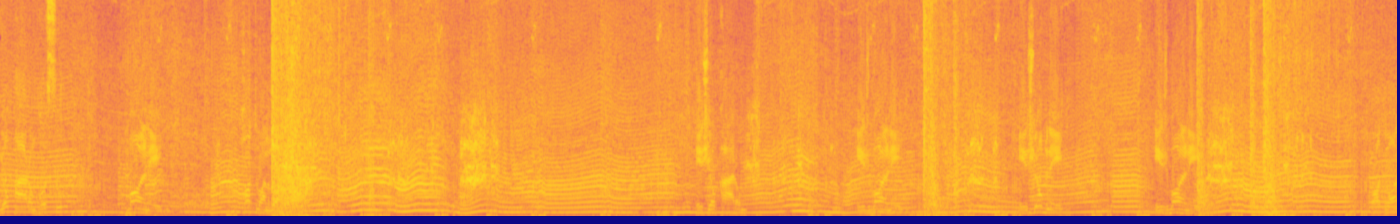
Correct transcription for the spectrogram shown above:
Jobb 3 hosszú, bal 4. 60 bal. És jobb 3 és bal 4, és jobb 4, és bal 4. 60,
